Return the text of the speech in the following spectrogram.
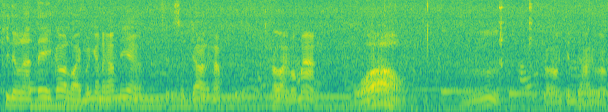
พี่โนลาเต้ก็อร่อยเหมือนกันนะครับ เนี่ย สุดยอดครับ อร่อยมากๆ ว้าว อืมเราลองชิมชาดูก่อน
